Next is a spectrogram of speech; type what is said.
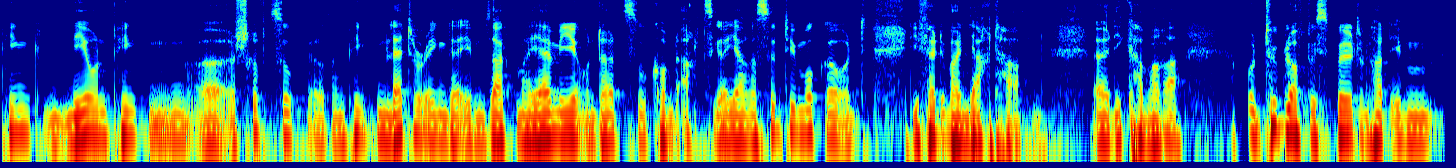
pink, neonpinken äh, Schriftzug, also einen pinken Lettering, der eben sagt Miami und dazu kommt 80er Jahre Sinti-Mucke und die fährt über den Yachthafen, äh, die Kamera. Und Typ läuft durchs Bild und hat eben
